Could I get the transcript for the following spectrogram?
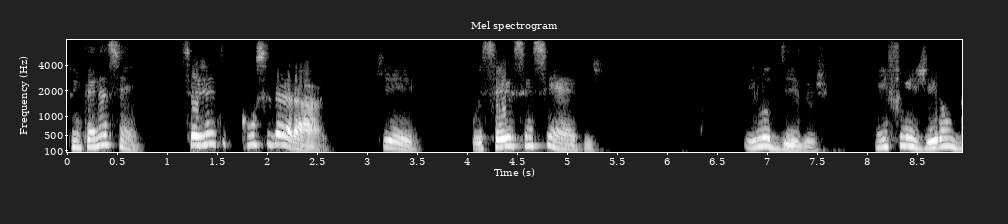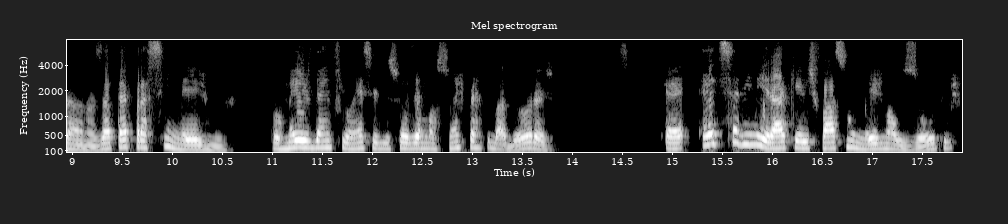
Tu entende assim, se a gente considerar que os seres sencientes iludidos, infligiram danos até para si mesmos por meio da influência de suas emoções perturbadoras, é, é, de se admirar que eles façam o mesmo aos outros.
